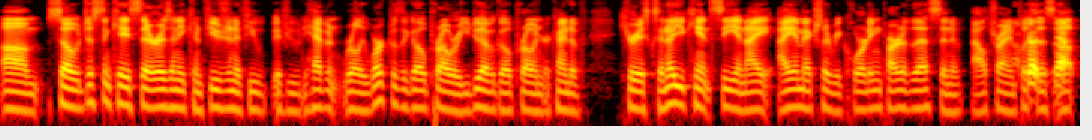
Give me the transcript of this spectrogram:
Um, so just in case there is any confusion, if you if you haven't really worked with a GoPro or you do have a GoPro and you're kind of curious, because I know you can't see, and I I am actually recording part of this, and if, I'll try and oh, put oh, this yeah. up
